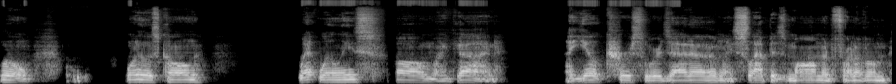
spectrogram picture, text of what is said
Little, what are those called? Wet willies. Oh my God. I yell curse words at him. I slap his mom in front of him.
